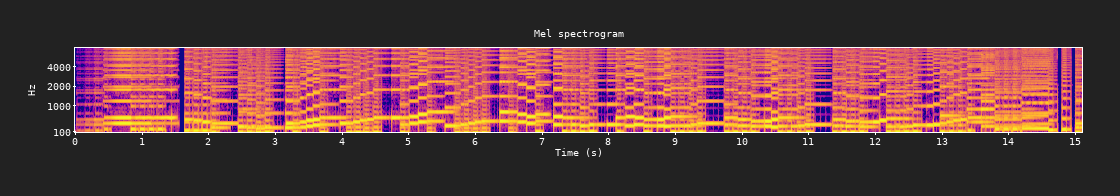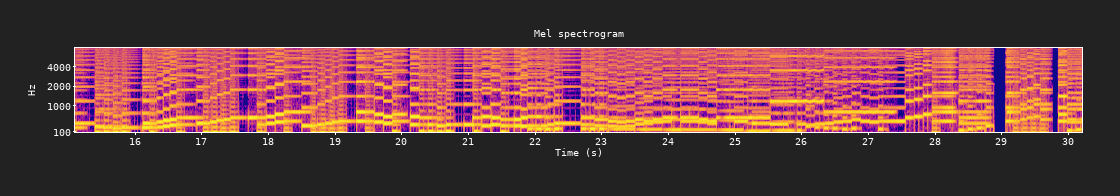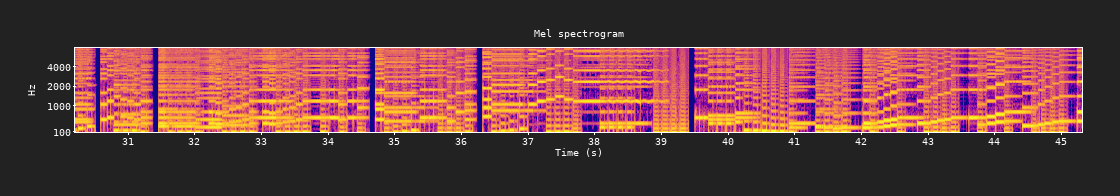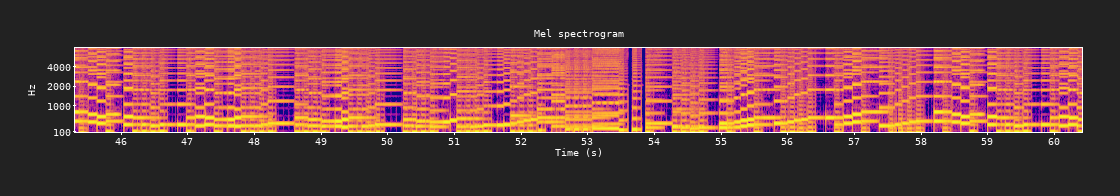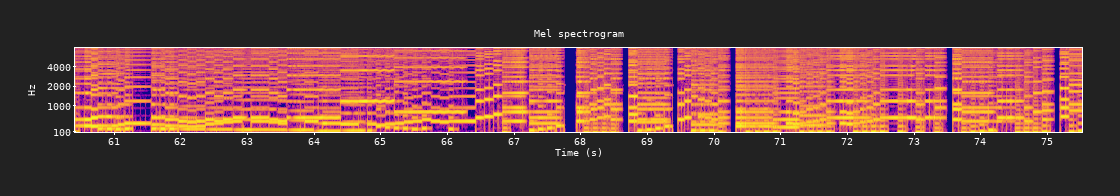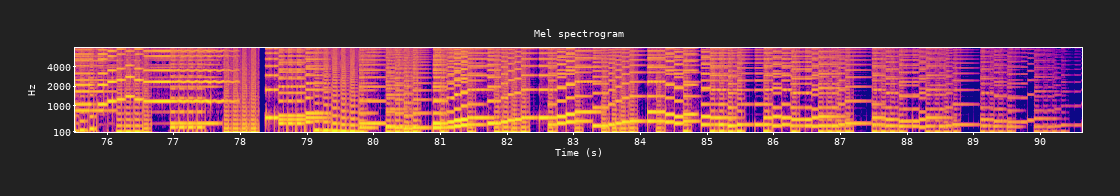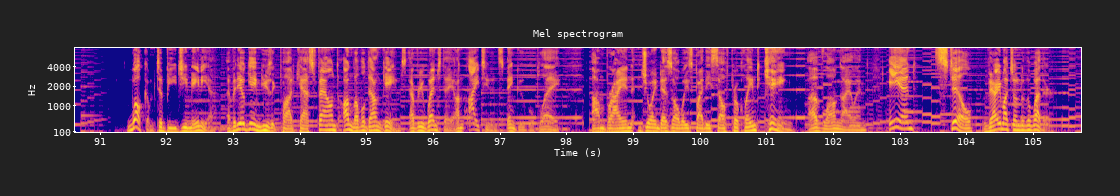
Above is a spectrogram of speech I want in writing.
To BG Mania, a video game music podcast found on Level Down Games every Wednesday on iTunes and Google Play. I'm Brian, joined as always by the self proclaimed King of Long Island, and still very much under the weather,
